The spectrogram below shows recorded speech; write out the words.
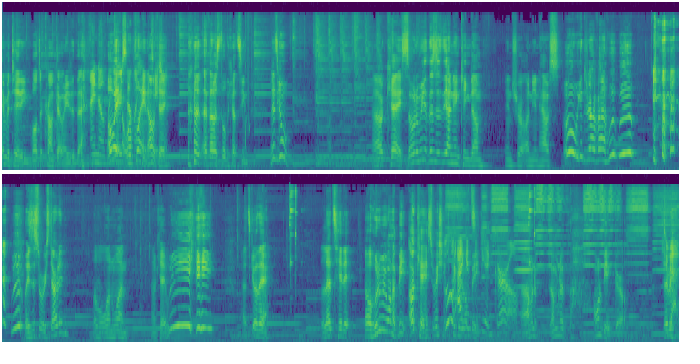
imitating Walter Cronkite when he did that. I know, but Oh wait, we're sound like playing. okay. I thought it was still the cutscene. Let's go. Okay, so what do we? This is the Onion Kingdom. Intro Onion House. Oh, we get to drive around. Whoop whoop. whoop. Wait, is this where we started? Level one one. Okay. Wee. Let's go there. Let's hit it. Oh, who do we want to be? Okay, so we actually Ooh, pick I who get to to be. be a girl. Uh, I'm gonna. I'm gonna. I want to be a girl. I Too be- bad.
